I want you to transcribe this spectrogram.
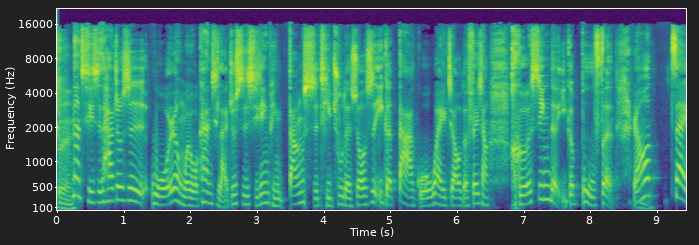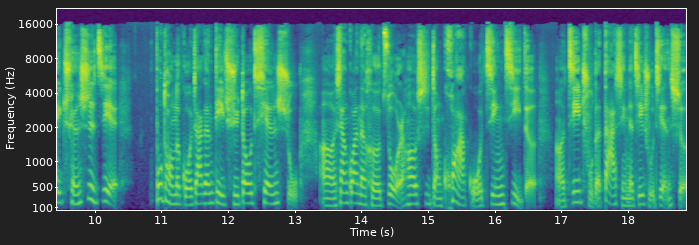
对，那其实它就是我认为我看起来就是习近平当时提出的时候是一个大国外交的非常核心的一个部分。然后在全世界。不同的国家跟地区都签署呃相关的合作，然后是一种跨国经济的呃基础的大型的基础建设，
